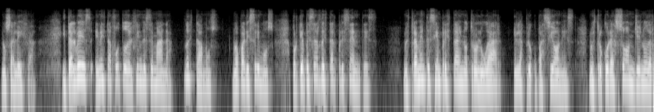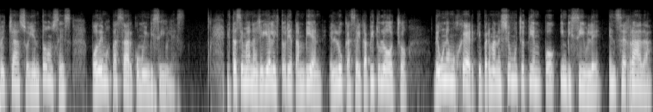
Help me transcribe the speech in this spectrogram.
nos aleja. Y tal vez en esta foto del fin de semana no estamos, no aparecemos, porque a pesar de estar presentes, nuestra mente siempre está en otro lugar, en las preocupaciones, nuestro corazón lleno de rechazo y entonces podemos pasar como invisibles. Esta semana llegué a la historia también, en Lucas el capítulo 8, de una mujer que permaneció mucho tiempo invisible, encerrada,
